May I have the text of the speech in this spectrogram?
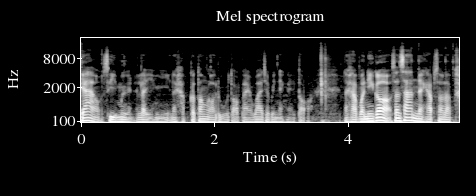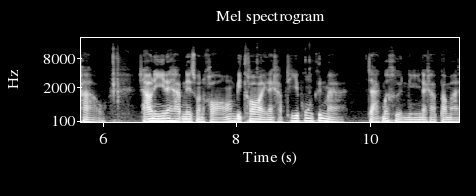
39,000 40,000 อะไรอย่างนี้นะครับ ก็ต้องรอดูต่อไปว่าจะเป็นยังไงต่อนะครับ วันนี้ก็สั้นๆนะครับสำหรับข่าว เช้านี้นะครับในส่วนของ Bitcoin นะครับที่พุ่งขึ้นมาจากเมื่อคืนนี้นะครับประมาณ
